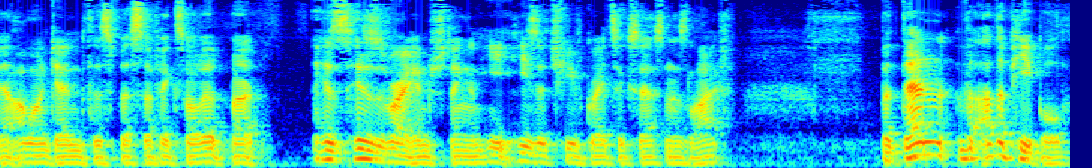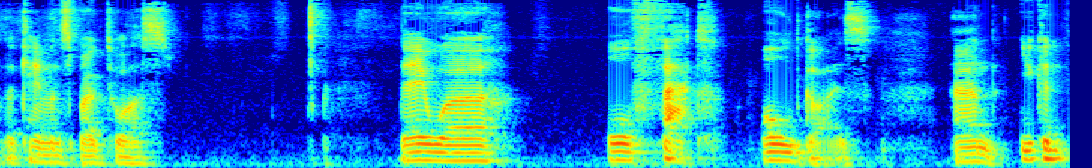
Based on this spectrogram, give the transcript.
Yeah, I won't get into the specifics of it, but his his is very interesting and he he's achieved great success in his life. But then the other people that came and spoke to us, they were all fat old guys. And you could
